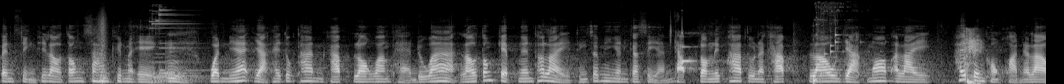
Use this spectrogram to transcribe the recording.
เป็นสิ่งที่เราต้องสร้างขึ้นมาเอง อืม วันนี้อยากให้ทุกท่านครับลองวางแผนดูว่าเราต้องเก็บเงินเท่าไหร่ ถึงจะมีเงินเกษียณครับ ลองนึกภาพดูนะครับ เราอยากมอบอะไร ให้เป็นของขวัญกับเรา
